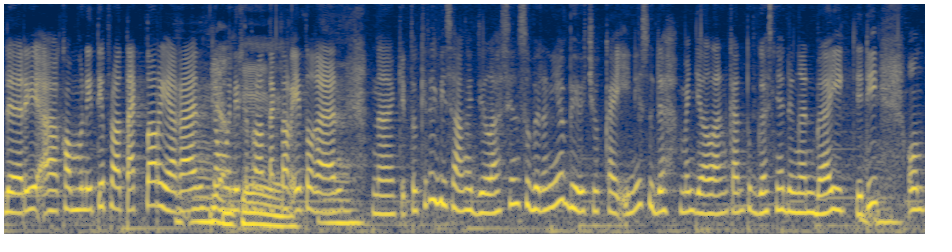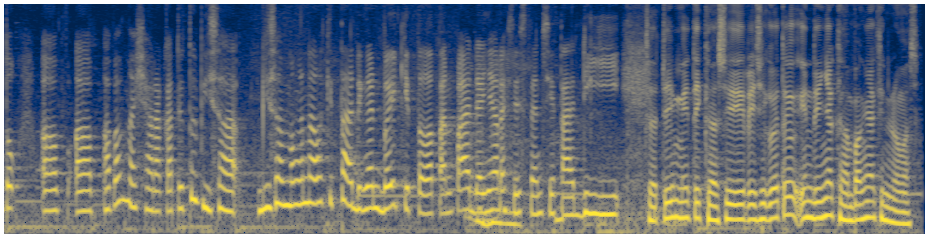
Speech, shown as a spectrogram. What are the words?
dari uh, community protector ya kan? Iya. community Oke. protector itu kan? Nah gitu kita bisa ngejelasin sebenarnya bea cukai ini sudah menjalankan tugasnya dengan baik. Jadi untuk uh, uh, apa masyarakat itu bisa bisa mengenal kita dengan baik gitu tanpa adanya resistensi tadi. Jadi mitigasi risiko itu intinya gampangnya gini loh mas.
